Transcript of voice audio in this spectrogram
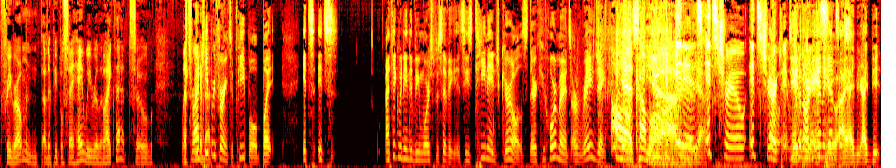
free roam, and other people say, "Hey, we really like that, so let's write we about keep it." referring to people, but it's it's. I think we need to be more specific. It's these teenage girls. Their hormones are raging. Oh, yes, come you on. can- It is. Yeah. It's true. It's true. Eric, it do you have an argument. Andrew, against this? I, I'd be, I'd be.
